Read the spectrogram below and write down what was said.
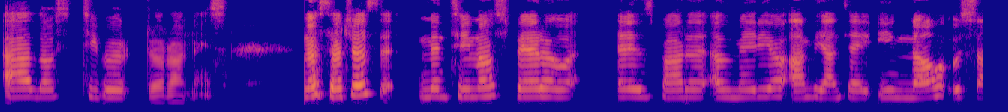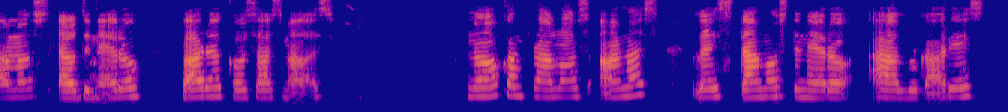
a los tiburones. Nosotros mentimos, pero es para el medio ambiente y no usamos el dinero para cosas malas. No compramos armas, les damos dinero a lugares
